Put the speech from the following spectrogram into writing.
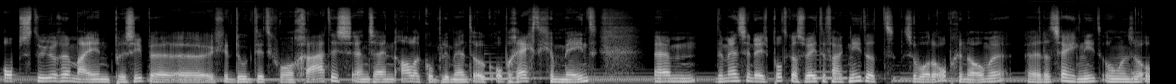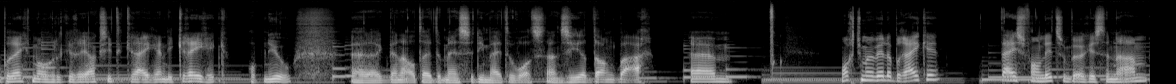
opsturen. Maar in principe uh, doe ik dit gewoon gratis en zijn alle complimenten ook oprecht gemeend. Um, de mensen in deze podcast weten vaak niet dat ze worden opgenomen. Uh, dat zeg ik niet om een zo oprecht mogelijke reactie te krijgen. En die kreeg ik opnieuw. Uh, ik ben altijd de mensen die mij te woord staan zeer dankbaar. Um, mocht je me willen bereiken, Thijs van Litsenburg is de naam.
